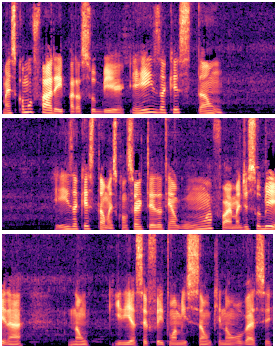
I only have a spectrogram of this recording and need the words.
Mas como farei para subir? Eis a questão. Eis a questão, mas com certeza tem alguma forma de subir, né? Não iria ser feita uma missão que não houvesse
